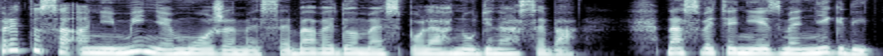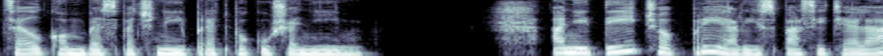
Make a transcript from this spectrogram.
Preto sa ani my nemôžeme sebavedome spoľahnúť na seba. Na svete nie sme nikdy celkom bezpeční pred pokušením. Ani tí, čo prijali spasiteľa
